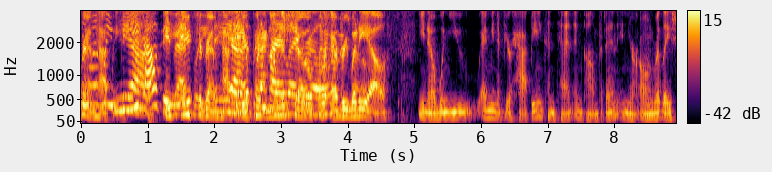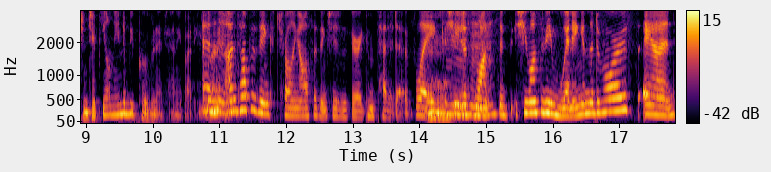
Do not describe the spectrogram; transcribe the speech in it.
genuinely happy. be Yeah. happy. it's Exactly. Instagram happy. Yeah, You're putting on the show reel. for Putting on the everybody show. else. You know, when you, I mean, if you're happy and content and confident in your own relationship, you don't need to be proving it to anybody. and on top of being controlling i also think she's just very competitive like Mm-hmm. she just wants to she wants to be winning in the divorce and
